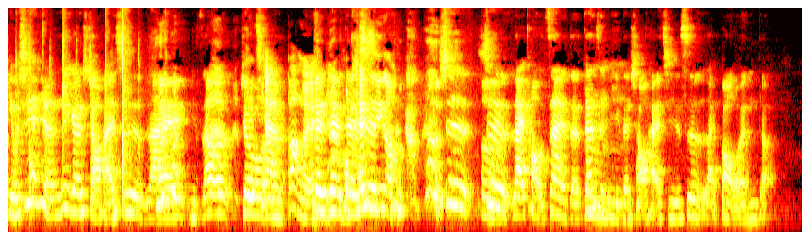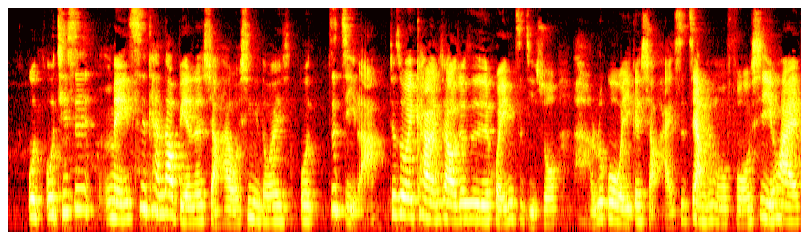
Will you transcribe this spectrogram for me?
有些人那个小孩是来，你知道就听起来很棒哎，对对对好开心哦。是 嗯是来讨债的，但是你的嗯小孩其实是来报恩的。我我其实每一次看到别人的小孩，我心里都会我自己啦，就是会开玩笑，就是回应自己说啊，如果我一个小孩是这样那么佛系，坏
